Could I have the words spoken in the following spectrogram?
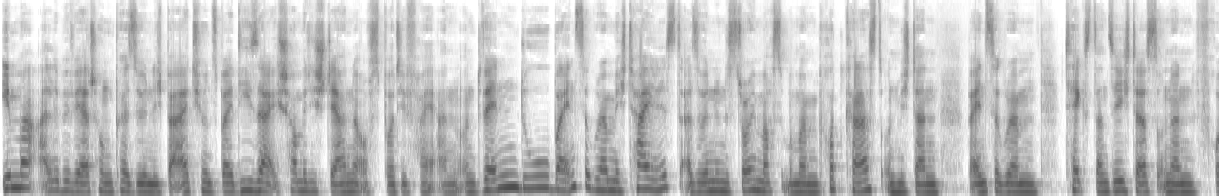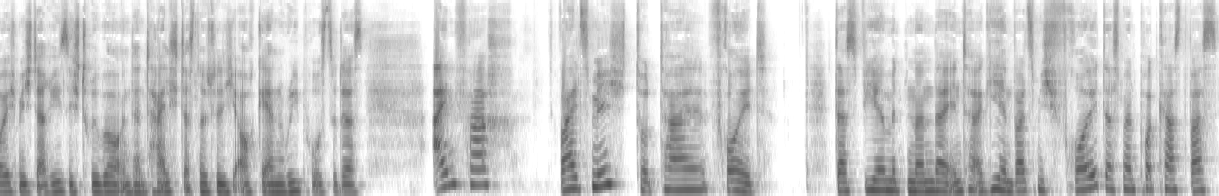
immer alle Bewertungen persönlich bei iTunes, bei dieser. Ich schaue mir die Sterne auf Spotify an. Und wenn du bei Instagram mich teilst, also wenn du eine Story machst über meinen Podcast und mich dann bei Instagram text, dann sehe ich das und dann freue ich mich da riesig drüber und dann teile ich das natürlich auch gerne, reposte das. Einfach, weil es mich total freut, dass wir miteinander interagieren, weil es mich freut, dass mein Podcast was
